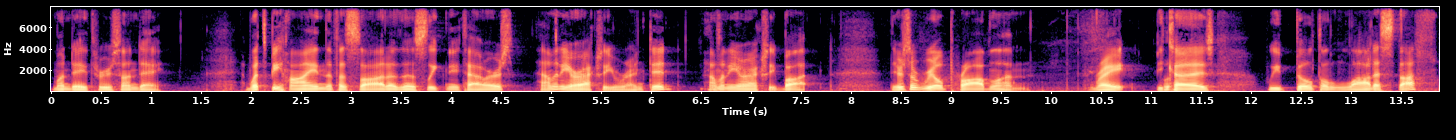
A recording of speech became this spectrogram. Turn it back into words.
Monday through Sunday? What's behind the facade of those sleek new towers? How many are actually rented? How many are actually bought? There's a real problem, right? Because we've built a lot of stuff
